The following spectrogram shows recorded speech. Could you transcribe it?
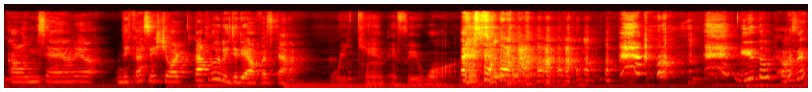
kalau misalnya dikasih shortcut lu udah jadi apa sekarang? We can if we want. Gitu maksudnya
